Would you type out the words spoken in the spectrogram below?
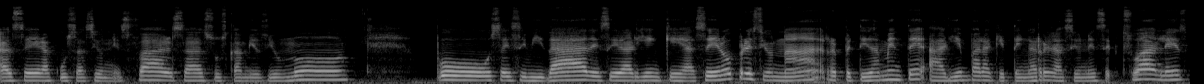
hacer acusaciones falsas, sus cambios de humor, posesividad, de ser alguien que hacer o presionar repetidamente a alguien para que tenga relaciones sexuales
